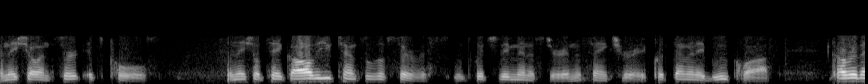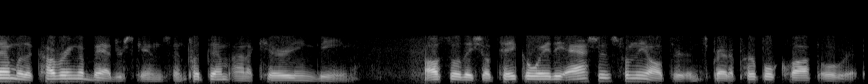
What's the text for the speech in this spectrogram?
and they shall insert its poles. And they shall take all the utensils of service with which they minister in the sanctuary, put them in a blue cloth, cover them with a covering of badger skins, and put them on a carrying beam. Also they shall take away the ashes from the altar, and spread a purple cloth over it.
